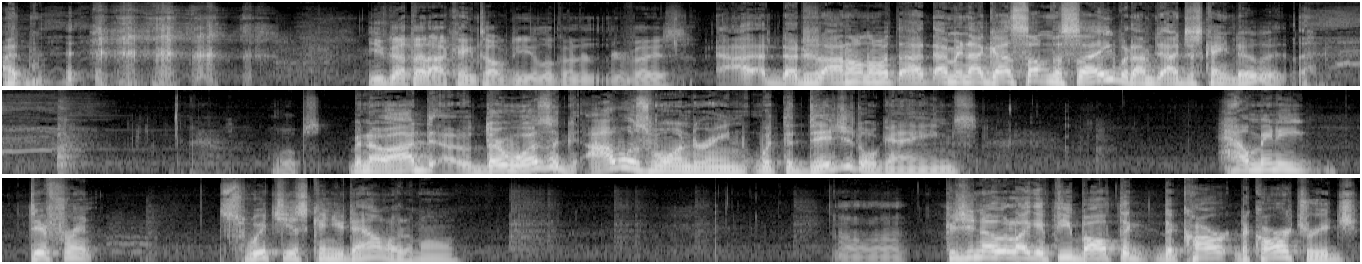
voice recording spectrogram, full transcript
I, You've got that I can't talk to you look on your face. I, I just I don't know what the, I, I mean. I got something to say, but I'm I just can't do it. Whoops. But no, I there was a I was wondering with the digital games, how many different switches can you download them on? I don't know. Because you know, like if you bought the the car the cartridge,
